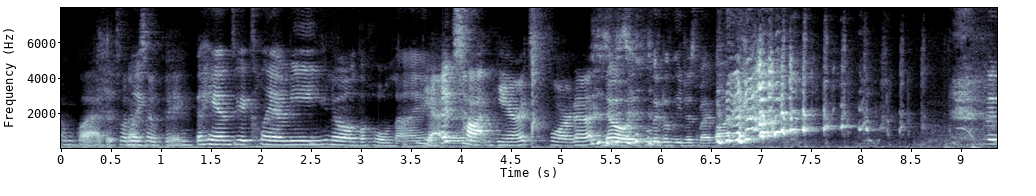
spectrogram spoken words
I'm glad. That's what I was hoping. the hands get clammy, you know, the whole nine. Yeah, it's hot in here. It's Florida. No, it's literally just my body. but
